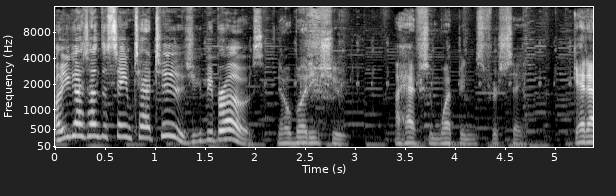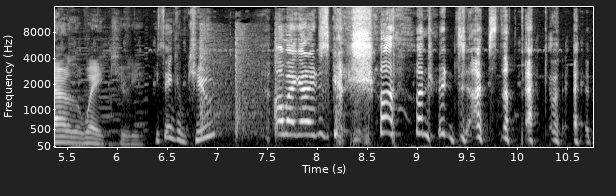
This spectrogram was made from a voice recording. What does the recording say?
Oh, you guys have the same tattoos. You could be bros. Nobody shoot. I have some weapons for sale. Get out of the way, cutie. You think I'm cute? Oh my god, I just got shot a hundred times in the back of the head.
